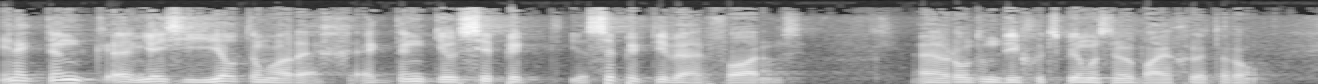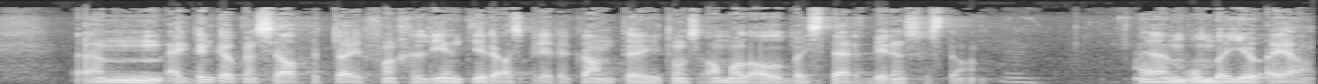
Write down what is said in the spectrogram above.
En ek dink uh, jy's heeltemal reg. Ek dink jou subjektiewe ervarings uh, rondom die goed speel ons nou 'n baie groot rol. Ehm um, ek dink ook aan selfgetuig van geleenthede as predikante het ons almal al by sterfbeddens gestaan. Ehm um, om by jou ja,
